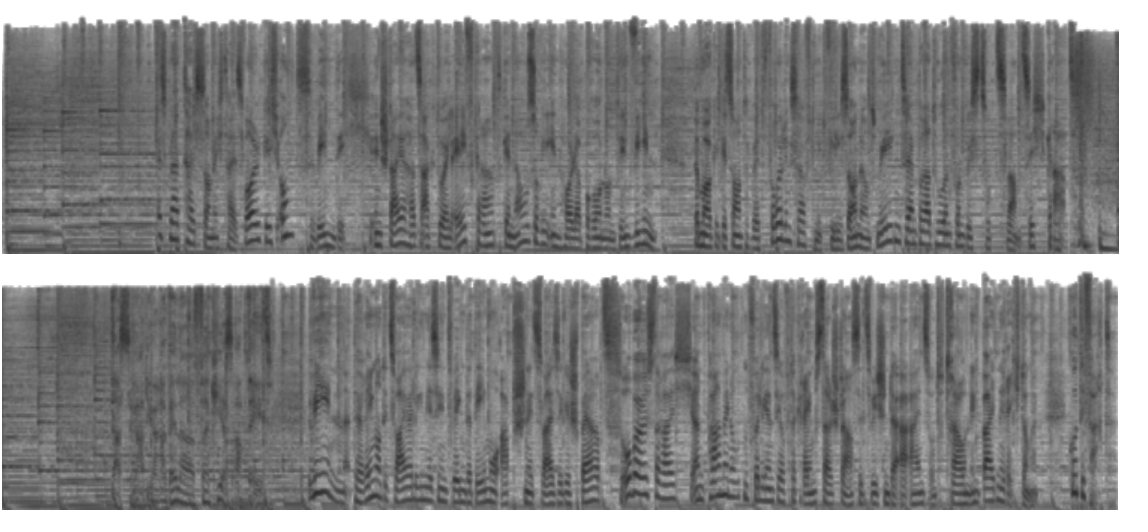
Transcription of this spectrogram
Es bleibt teils sonnig, teils wolkig und windig. In Steyr hat es aktuell 11 Grad, genauso wie in Hollerbrunn und in Wien. Der morgige Sonntag wird frühlingshaft mit viel Sonne und milden Temperaturen von bis zu 20 Grad. Das Radio Arabella Verkehrsupdate. Wien, der Ring und die Zweierlinie sind wegen der Demo abschnittsweise gesperrt. Oberösterreich, ein paar Minuten verlieren sie auf der Kremstalstraße zwischen der A1 und Traun in beiden Richtungen. Gute Fahrt.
